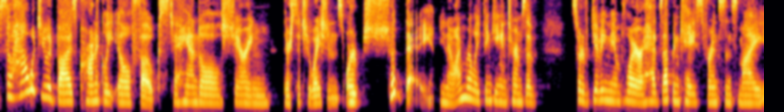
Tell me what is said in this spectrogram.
So, how would you advise chronically ill folks to handle sharing their situations, or should they? You know, I'm really thinking in terms of sort of giving the employer a heads up in case, for instance, my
